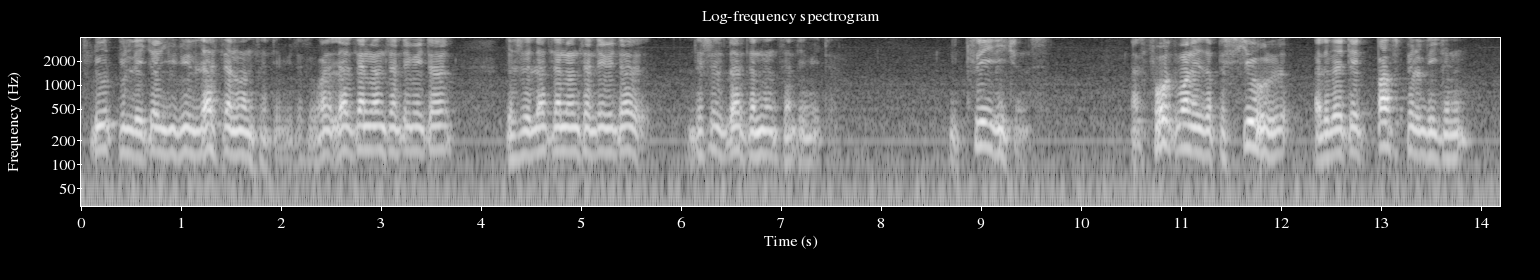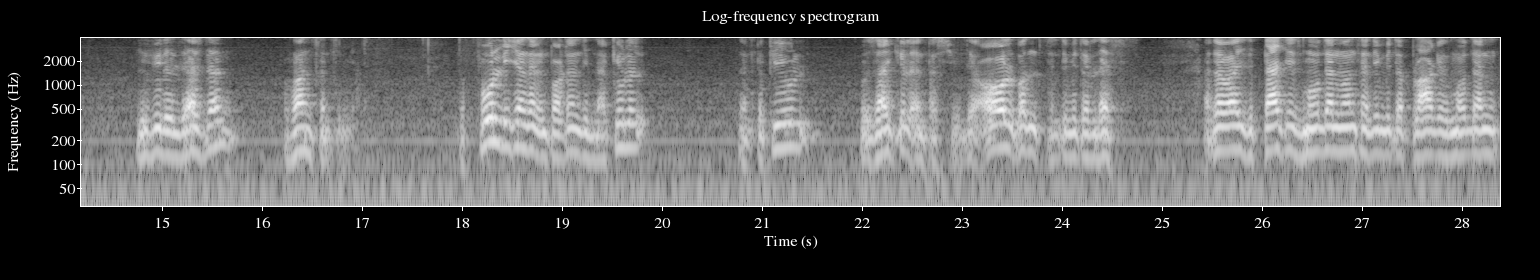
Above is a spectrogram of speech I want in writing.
fluid filled lesion usually less than 1 centimeter. So, less than 1 centimeter, this is less than 1 centimeter, this is less than 1 centimeter. Three regions. And fourth one is the pustule, elevated pus filled lesion, usually less than 1 centimeter. The four regions are important, the macular, then papule, vesicle and pustule. They are all 1 centimeter less. Otherwise, the patch is more than 1 centimeter, plaque is more than,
